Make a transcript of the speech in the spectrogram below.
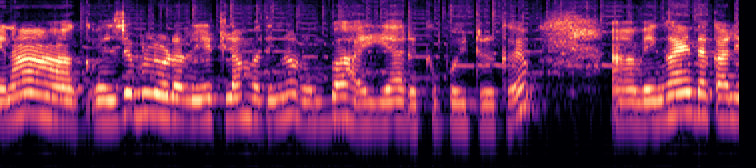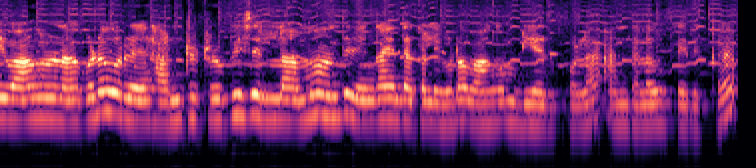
ஏன்னா வெஜிடபிளோட ரேட்லாம் பார்த்திங்கன்னா ரொம்ப ஹையாக இருக்குது போயிட்டுருக்கு வெங்காயம் தக்காளி வாங்கணுன்னா கூட ஒரு ஹண்ட்ரட் ருபீஸ் இல்லாமல் வந்து வெங்காயம் தக்காளி கூட வாங்க முடியாது போல் அந்தளவுக்கு இருக்குது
